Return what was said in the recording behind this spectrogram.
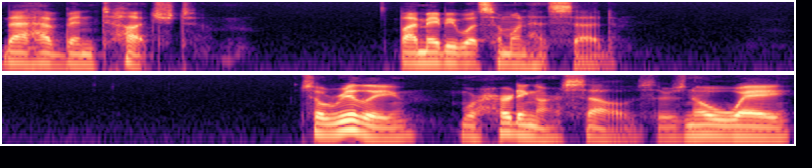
that have been touched by maybe what someone has said. So, really, we're hurting ourselves. There's no way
